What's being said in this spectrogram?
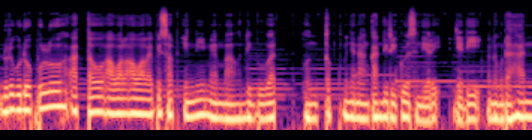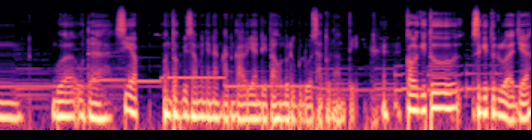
2020 atau awal-awal episode ini memang dibuat untuk menyenangkan diri gue sendiri. Jadi mudah-mudahan gue udah siap untuk bisa menyenangkan kalian di tahun 2021 nanti. Kalau gitu segitu dulu aja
